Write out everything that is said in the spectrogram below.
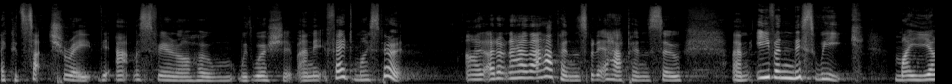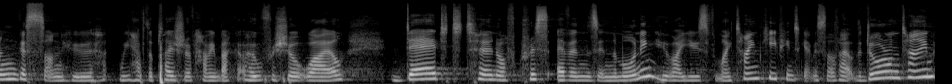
I could saturate the atmosphere in our home with worship, and it fed my spirit. I, I don't know how that happens, but it happens. So um, even this week, my youngest son, who we have the pleasure of having back at home for a short while, dared to turn off Chris Evans in the morning, who I use for my timekeeping to get myself out the door on time.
